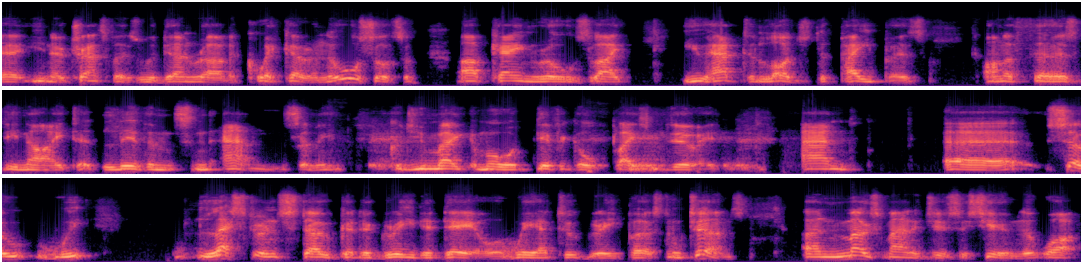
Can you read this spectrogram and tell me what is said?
uh, you know, transfers were done rather quicker and all sorts of arcane rules like you had to lodge the papers on a Thursday night at Lytham St Anne's. I mean, could you make a more difficult place to do it? And uh, so we, Leicester and Stoke had agreed a deal. We had to agree personal terms. And most managers assume that what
